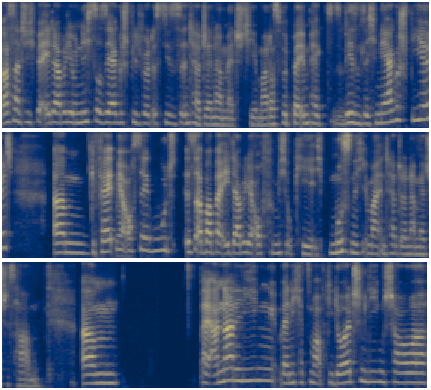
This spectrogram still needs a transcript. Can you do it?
was natürlich bei AW nicht so sehr gespielt wird, ist dieses Intergender-Match-Thema. Das wird bei Impact wesentlich mehr gespielt. Ähm, gefällt mir auch sehr gut, ist aber bei AW auch für mich okay. Ich muss nicht immer Intergender-Matches haben. Ähm, bei anderen Ligen, wenn ich jetzt mal auf die deutschen Ligen schaue,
